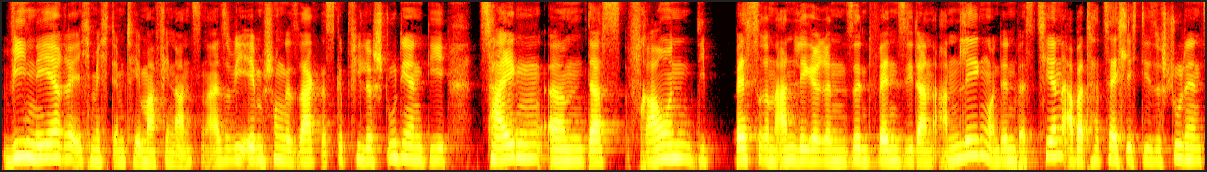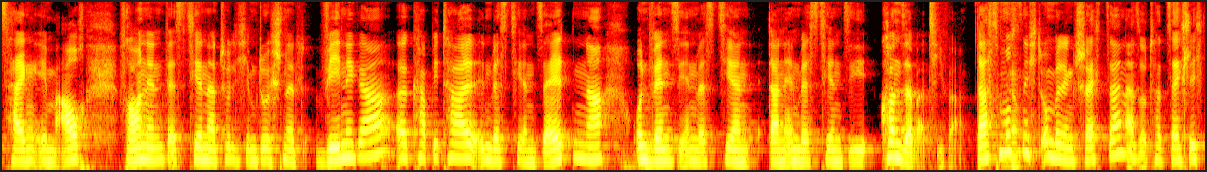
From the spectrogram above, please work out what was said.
wie nähere ich mich dem Thema Finanzen? Also wie eben schon gesagt, es gibt viele Studien, die zeigen, ähm, dass Frauen die besseren Anlegerinnen sind, wenn sie dann anlegen und investieren. Aber tatsächlich, diese Studien zeigen eben auch, Frauen investieren natürlich im Durchschnitt weniger äh, Kapital, investieren seltener und wenn sie investieren, dann investieren sie konservativer. Das muss ja. nicht unbedingt schlecht sein. Also tatsächlich,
